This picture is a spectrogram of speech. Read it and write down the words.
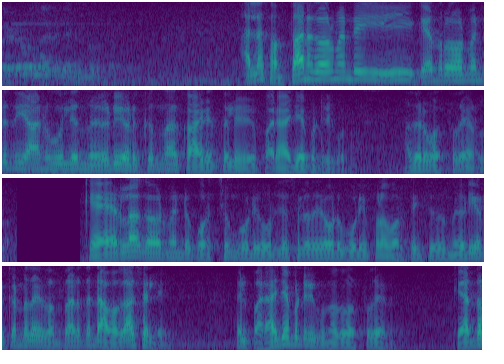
പിഴവ് വന്നായിട്ട് കരുതുന്നുണ്ട്? അല്ല സംസ്ഥാന ഗവൺമെന്റ് ഈ കേന്ദ്ര ഗവൺമെന്റിൽ നിന്ന് ഈ ആനുകൂല്യം നേടിയെടുക്കുന്ന കാര്യത്തിൽ പരാജയപ്പെട്ടിരിക്കുന്നു. അതൊരു വസ്തുതയാണല്ലോ. കേരള ഗവൺമെന്റ് കുറച്ചും കൂടി ഊർജസ്വലതയോടുകൂടി പ്രവർത്തിച്ചത് നേടിയെടുക്കേണ്ടത് സംസ്ഥാനത്തിന്റെ അവകാശമല്ലേ? അതിൽ പരാജയപ്പെട്ടിരിക്കുന്നു അത് വസ്തുതയാണ്. കേന്ദ്ര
